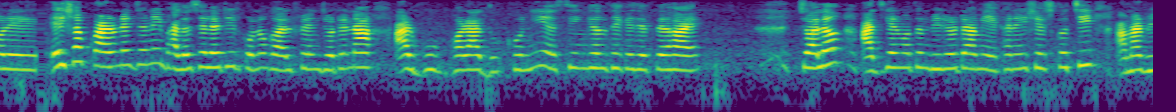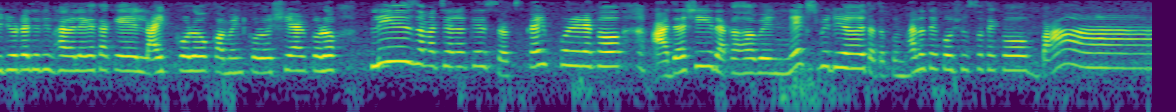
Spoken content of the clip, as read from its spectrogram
করে? এইসব কারণের জন্যই ভালো ছেলেটির কোনো গার্লফ্রেন্ড জোটে না, আর বুক ভরা দুঃখ নিয়ে সিঙ্গেল থেকে যেতে হয়। চলো, আজকের মতন ভিডিওটা আমি এখানেই শেষ করছি। আমার ভিডিওটা যদি ভালো লেগে থাকে লাইক করো কমেন্ট করো শেয়ার করো। প্লিজ আমার চ্যানেলকে সাবস্ক্রাইব করে রেখো। আজ আসি, দেখা হবে নেক্সট ভিডিও ততক্ষণ ভালো থেকো, সুস্থ থেকো। বাই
